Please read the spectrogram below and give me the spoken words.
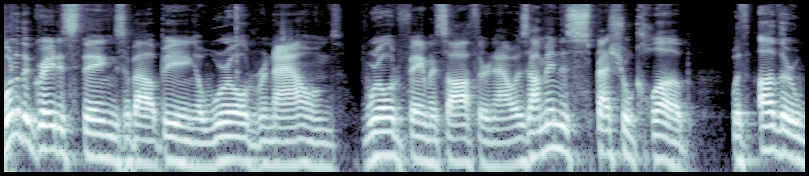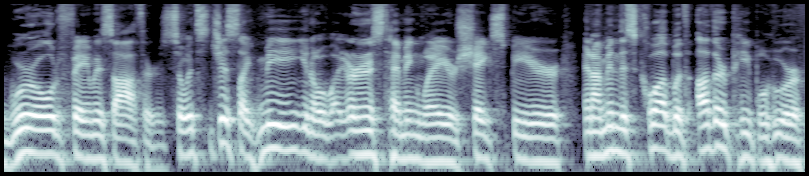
One of the greatest things about being a world renowned, world famous author now is I'm in this special club with other world famous authors. So it's just like me, you know, like Ernest Hemingway or Shakespeare, and I'm in this club with other people who are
